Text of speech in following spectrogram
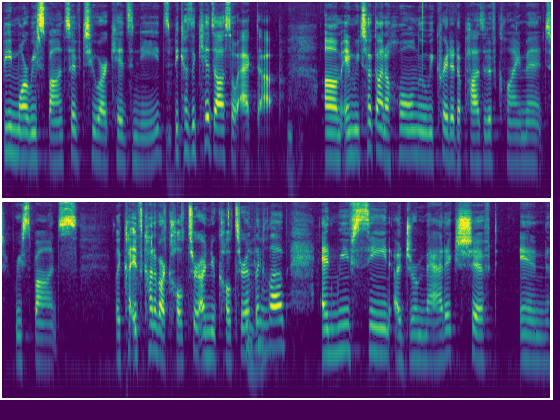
being more responsive to our kids' needs because the kids also act up. Um, and we took on a whole new, we created a positive climate response. Like it's kind of our culture, our new culture at the club. And we've seen a dramatic shift in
